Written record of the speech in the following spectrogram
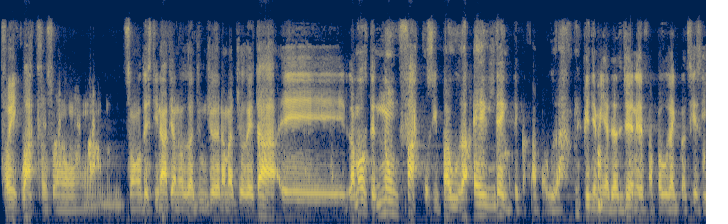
3-4 sono, sono, destinati a non raggiungere la maggiore età e la morte non fa così paura, è evidente che fa paura, un'epidemia del genere fa paura in qualsiasi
